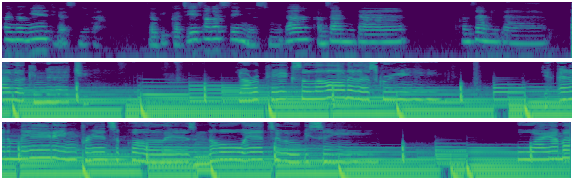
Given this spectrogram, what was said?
설명해 드렸습니다. 자, 여기까지 사과쌤이었습니다. 감사합니다. 감사합니다. Looking at you. You're a pixel on a screen. Your animating principle is nowhere to be seen. Why am I?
